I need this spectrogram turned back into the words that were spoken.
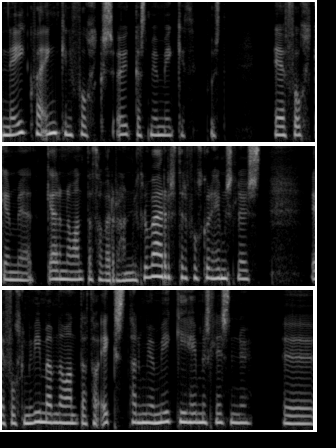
neikvæð enginni fólks aukast mjög mikið, veist. Ef fólk er með gerðanavanda þá verður hann miklu verð þegar fólk er heimilislaust. Ef fólk er með výmefnavanda þá ekst hann mjög mikið í heimilisleisinu uh,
